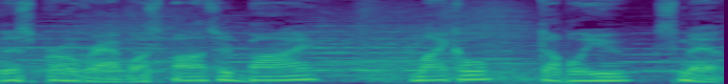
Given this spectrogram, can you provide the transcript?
This program was sponsored by Michael W. Smith.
